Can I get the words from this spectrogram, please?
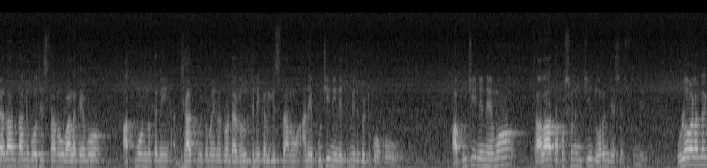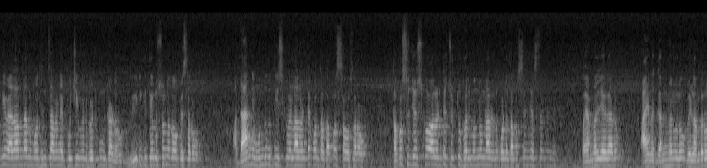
వేదాంతాన్ని బోధిస్తాను వాళ్ళకేమో ఆత్మోన్నతిని ఆధ్యాత్మికమైనటువంటి అభివృద్ధిని కలిగిస్తాను అనే పూచి నేను ఎత్తి మీద పెట్టుకోకు. ఆ పూచి నిన్నేమో చాలా తపస్సు నుంచి దూరం చేసేస్తుంది. ఊళ్ళో వాళ్ళందరికీ వేదాంతాన్ని బోధించాలనే పూచి వీడు పెట్టుకుంటాడు వీడికి తెలుసున్నది ఓపిస్తారు. దాన్ని ముందుకు తీసుకువెళ్ళాలంటే కొంత తపస్సు అవసరం. తపస్సు చేసుకోవాలంటే చుట్టూ పది మంది కొన్ని తపస్సు ఏం చేస్తాడండి? ఓ ఎమ్మెల్యే గారు ఆయన గన్మెన్లు వీళ్ళందరూ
